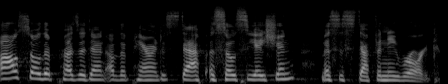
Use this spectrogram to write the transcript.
also the president of the Parent Staff Association, Mrs. Stephanie Rourke.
